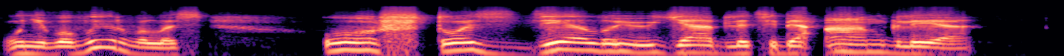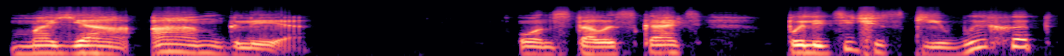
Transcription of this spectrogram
у него вырвалось «О, что сделаю я для тебя, Англия, моя Англия!» Он стал искать политический выход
